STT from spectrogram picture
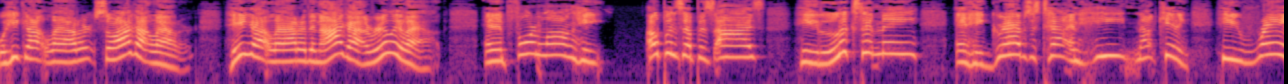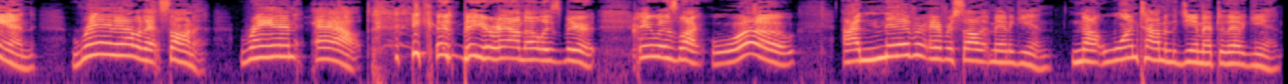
Well, he got louder, so I got louder. He got louder, then I got really loud. And then before long, he opens up his eyes, he looks at me, and he grabs his towel and he, not kidding, he ran, ran out of that sauna, ran out. he couldn't be around the Holy Spirit. It was like, whoa. I never ever saw that man again. Not one time in the gym after that again.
